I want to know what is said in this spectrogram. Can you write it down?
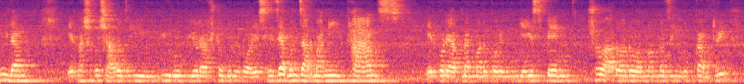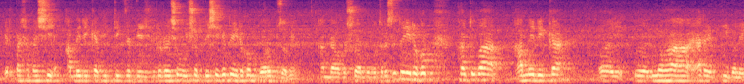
ইংল্যান্ড। এর পাশাপাশি আরও যে ইউরোপীয় রাষ্ট্রগুলো রয়েছে, যেমন জার্মানি, ফ্রান্স এরপরে আপনার মনে করেন স্পেন সহ আরও আরও অন্যান্য যে ইউরোপ কান্ট্রি এর পাশাপাশি আমেরিকা ভিত্তিক যে দেশগুলো রয়েছে ওই সব দেশে কিন্তু এরকম বরফ জমে। আমরা অবশ্যই অবগত রয়েছে। তো এরকম হয়তো বা আমেরিকা, ওই মহা, আরে কী বলে,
